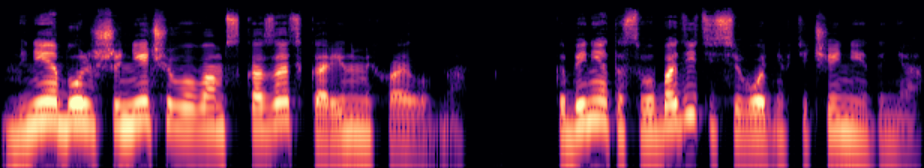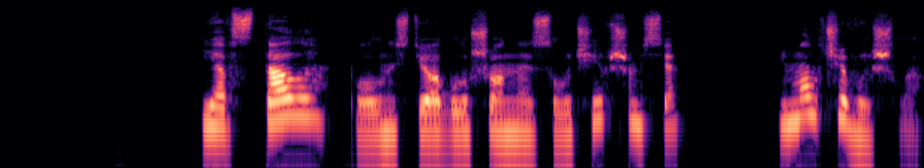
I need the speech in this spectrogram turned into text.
«Мне больше нечего вам сказать, Карина Михайловна. Кабинет освободите сегодня в течение дня». Я встала, полностью оглушенная случившимся, и молча вышла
